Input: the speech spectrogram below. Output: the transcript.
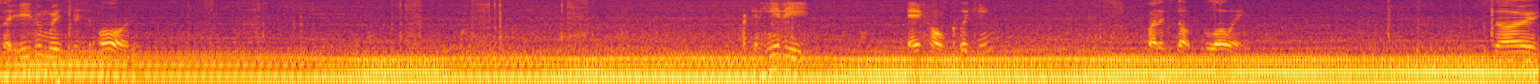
So even with this on, I can hear the aircon clicking but it's not blowing. So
